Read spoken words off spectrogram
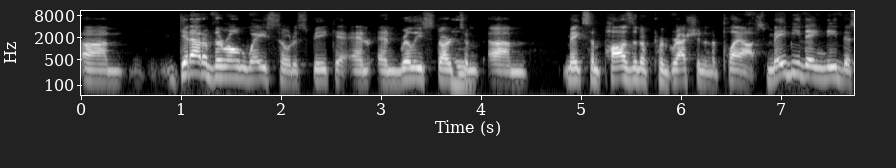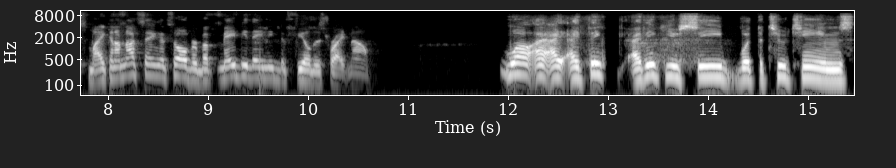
um, get out of their own way, so to speak, and and really start mm-hmm. to um, make some positive progression in the playoffs. Maybe they need this, Mike, and I'm not saying it's over, but maybe they need to feel this right now. Well, I, I think I think you see with the two teams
